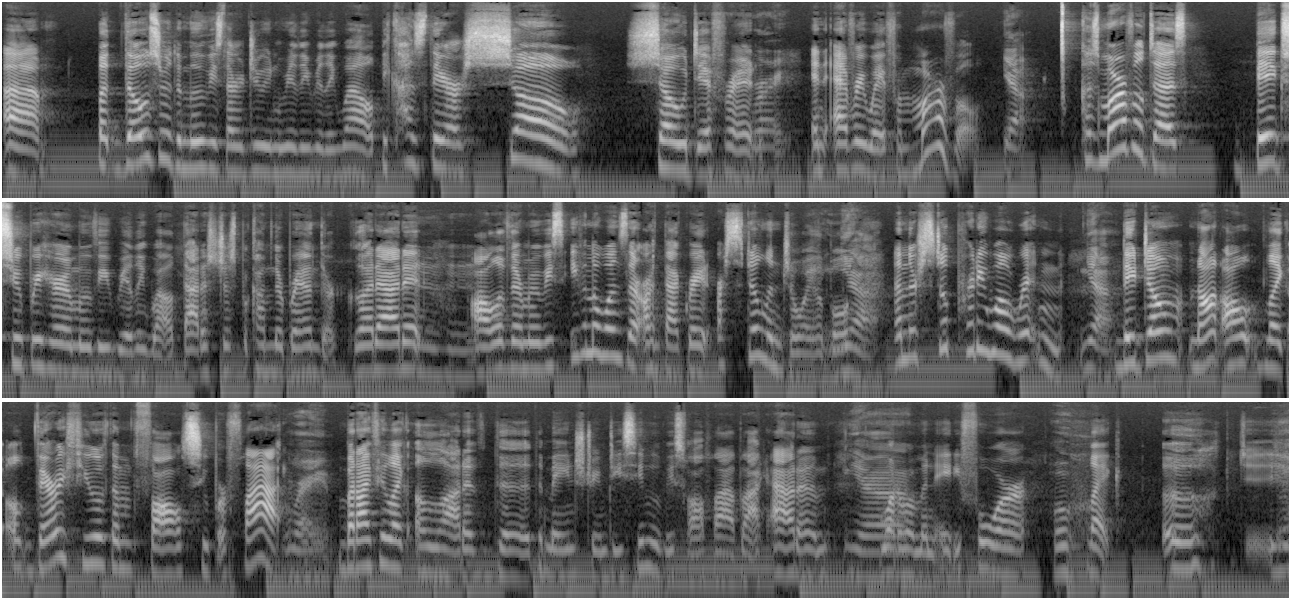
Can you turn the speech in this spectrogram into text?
Um, but those are the movies that are doing really really well because they are so so different Right. in every way from Marvel yeah because Marvel does big superhero movie really well. That has just become their brand. They're good at it. All of their movies, even the ones that aren't that great, are still enjoyable. Yeah. And they're still pretty well written. Yeah. They don't, not all, like, very few of them fall super flat. Right. But I feel like a lot of the the mainstream DC movies fall flat. Black Adam, Yeah. Wonder Woman 84, Oof. like, ugh, d-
